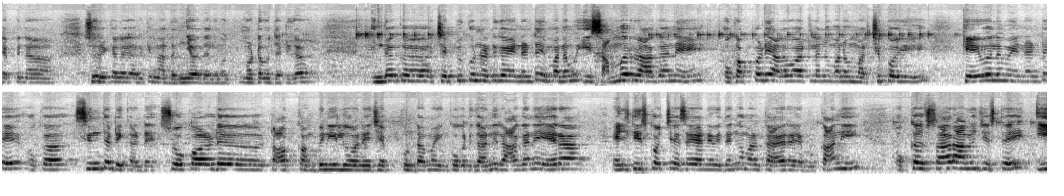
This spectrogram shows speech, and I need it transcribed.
చెప్పిన సూర్యకళ గారికి నా ధన్యవాదాలు మొట్టమొదటిగా. ఇందాక చెప్పుకున్నట్టుగా ఏంటంటే మనం ఈ సమ్మర్ రాగానే ఒకప్పటి అలవాట్లను మనం మర్చిపోయి కేవలం ఏంటంటే ఒక సింథటిక్ అంటే సో కాల్డ్ టాప్ కంపెనీలు అనే చెప్పుకుంటామా ఇంకొకటి కానీ రాగానే ఏరా వెళ్ళి తీసుకొచ్చేసాయి అనే విధంగా మనం తయారయ్యాము. కానీ ఒక్కసారి ఆలోచిస్తే ఈ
